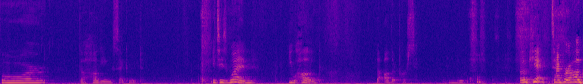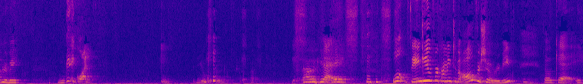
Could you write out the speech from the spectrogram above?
for the hugging segment. It is when you hug the other person. in the room. okay, time for a hug, Ruby. Big one. Okay. Well, thank you for coming to the Oliver Show, Ruby. okay.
